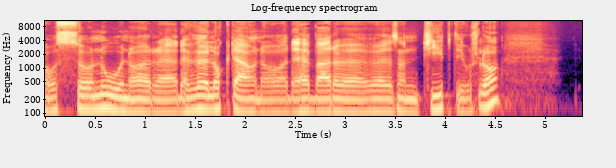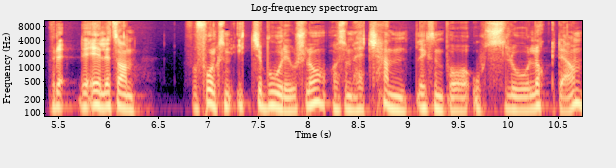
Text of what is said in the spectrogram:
Og så nå når eh, det har vært lockdown og det har bare vært sånn kjipt i Oslo For det, det er litt sånn for folk som ikke bor i Oslo, og som har kjent liksom på Oslo-lockdown,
